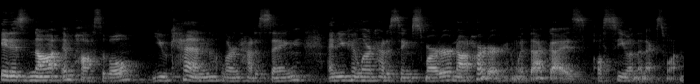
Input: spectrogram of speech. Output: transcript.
It is not impossible. You can learn how to sing, and you can learn how to sing smarter, not harder. And with that, guys, I'll see you on the next one.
